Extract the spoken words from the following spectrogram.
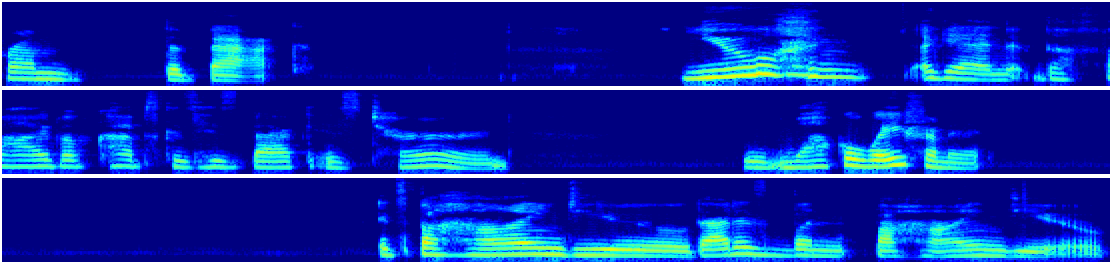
from the back. You, again, the Five of Cups, because his back is turned. Walk away from it. It's behind you. That is behind you.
